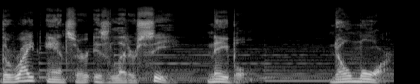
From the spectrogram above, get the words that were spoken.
The right answer is letter C, Nabal. No more.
